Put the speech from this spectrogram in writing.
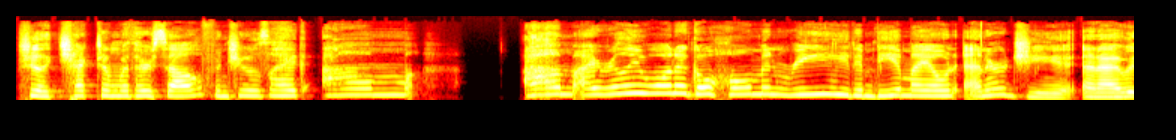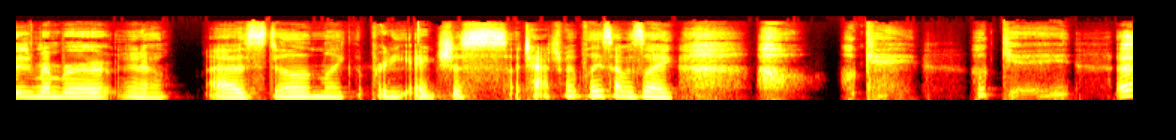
she like checked in with herself and she was like, um, um, I really want to go home and read and be in my own energy. And I would remember, you know, I was still in like the pretty anxious attachment place. I was like, oh, okay, okay.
